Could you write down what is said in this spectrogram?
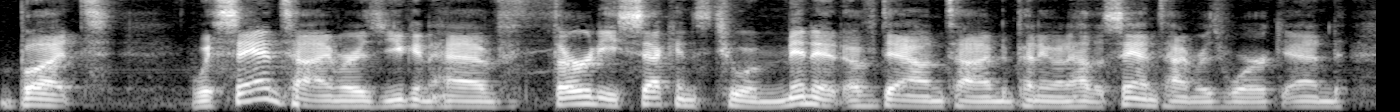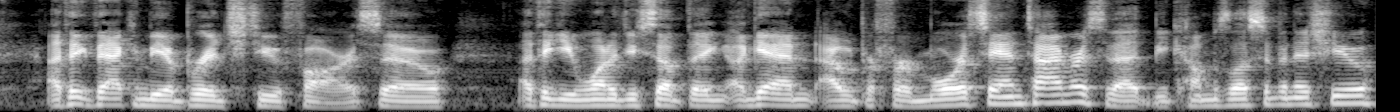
But with sand timers, you can have 30 seconds to a minute of downtime depending on how the sand timers work, and I think that can be a bridge too far. So I think you want to do something again. I would prefer more sand timers so that becomes less of an issue.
